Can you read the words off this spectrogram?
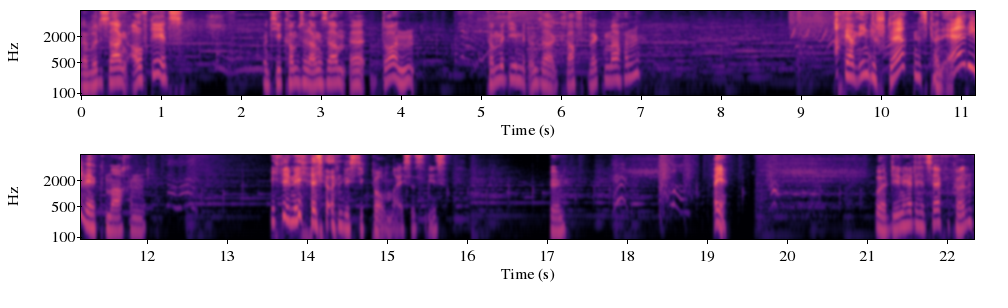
Dann würde ich sagen, auf geht's. Und hier kommen so langsam, äh, Dorn. Können wir die mit unserer Kraft wegmachen? Wir haben ihn gestärkt und jetzt kann er die wegmachen. Ich will mich das ist unwichtig, warum meistens ist. Schön. Ey. Oh, den hätte ich jetzt helfen können.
